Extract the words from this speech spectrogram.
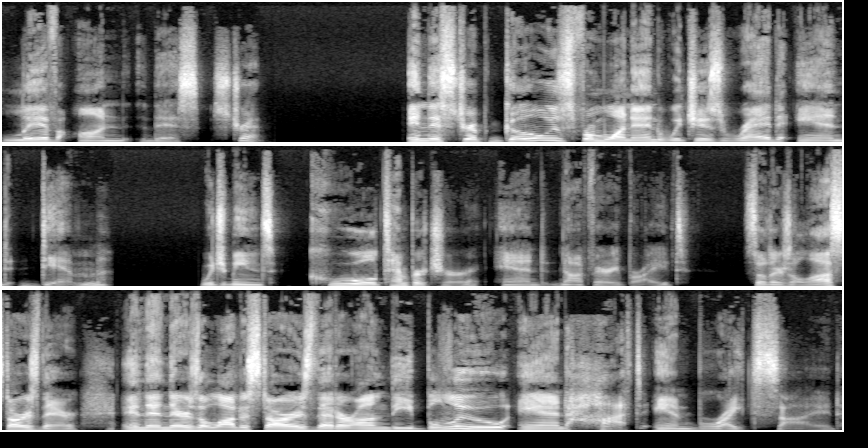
live on this strip. And this strip goes from one end, which is red and dim, which means cool temperature and not very bright. So there's a lot of stars there. And then there's a lot of stars that are on the blue and hot and bright side.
